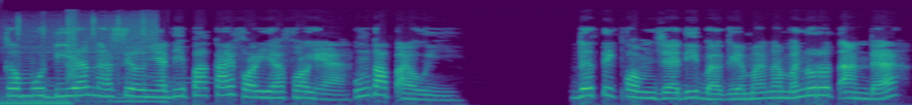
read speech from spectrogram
Kemudian hasilnya dipakai foya-foya, ungkap Awi. Detikcom jadi bagaimana menurut Anda?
